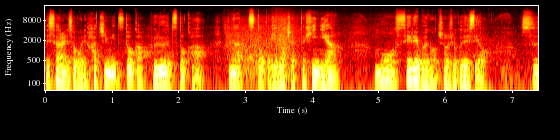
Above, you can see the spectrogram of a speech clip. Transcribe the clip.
でさらにそこに蜂蜜とかフルーツとかナッツとか入れちゃった日にはもうセレブの朝食ですよ。すっ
